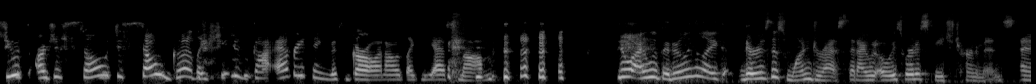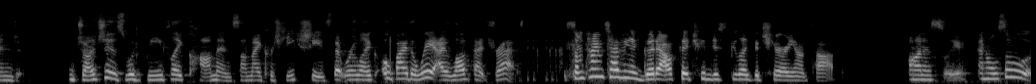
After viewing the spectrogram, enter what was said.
suits are just so just so good. Like she just got everything, this girl." And I was like, "Yes, mom." No, I would literally like there is this one dress that I would always wear to speech tournaments and judges would leave like comments on my critique sheets that were like, "Oh, by the way, I love that dress." sometimes having a good outfit can just be like the cherry on top. Honestly. And also,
